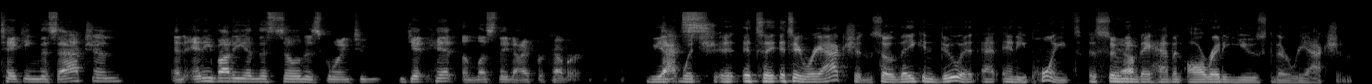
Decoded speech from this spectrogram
taking this action and anybody in this zone is going to get hit unless they die for cover yeah which it, it's a it's a reaction so they can do it at any point assuming Yep. they haven't already used their reaction.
